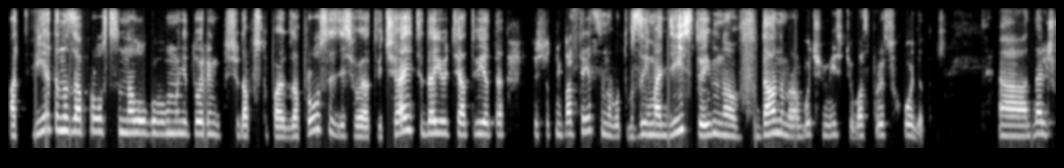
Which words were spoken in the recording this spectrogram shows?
ответы на запросы налогового мониторинга. Сюда поступают запросы, здесь вы отвечаете, даете ответы. То есть вот непосредственно вот взаимодействие именно в данном рабочем месте у вас происходит. А, дальше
